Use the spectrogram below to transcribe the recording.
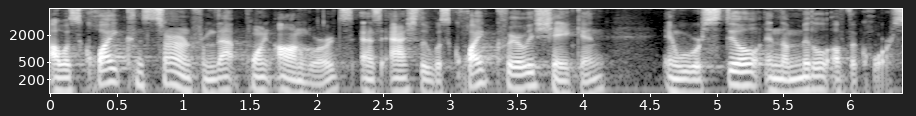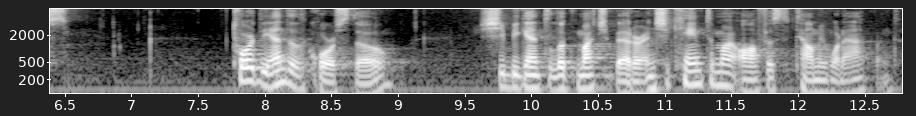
I was quite concerned from that point onwards, as Ashley was quite clearly shaken and we were still in the middle of the course. Toward the end of the course, though, she began to look much better and she came to my office to tell me what happened.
